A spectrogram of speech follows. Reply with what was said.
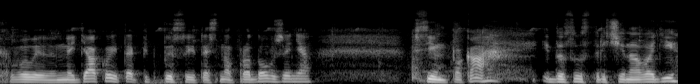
хвилини не дякуйте. Підписуйтесь на продовження. Всім пока і до зустрічі на воді.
